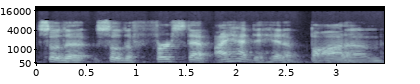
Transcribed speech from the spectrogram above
So the so the first step, I had to hit a bottom,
